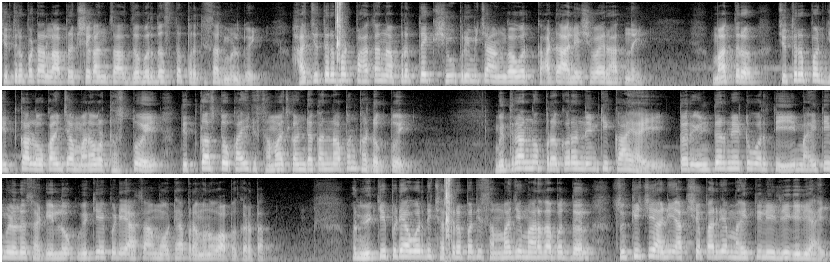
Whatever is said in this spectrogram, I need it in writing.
चित्रपटाला प्रेक्षकांचा जबरदस्त प्रतिसाद मिळतोय. हा चित्रपट पाहताना प्रत्येक शिवप्रेमीच्या अंगावर काटा आल्याशिवाय राहत नाही. मात्र चित्रपट जितका लोकांच्या मनावर ठसतोय तितकाच तो काही समाजकंटकांना पण खटकतोय. मित्रांनो प्रकरण नेमकी काय आहे? तर इंटरनेटवरती माहिती मिळवण्यासाठी लोक विकिपीडियाचा मोठ्या प्रमाणावर वापर करतात. पण विकिपीडियावरती छत्रपती संभाजी महाराजाबद्दल चुकीची आणि आक्षेपार्ह माहिती लिहिली गेली आहे.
